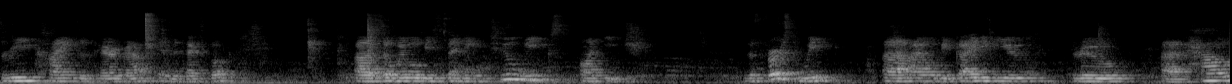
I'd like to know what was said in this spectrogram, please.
three kinds of paragraphs in the textbook. Uh, so we will be spending two weeks on each. The first week, uh, I will be guiding you through uh, how,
